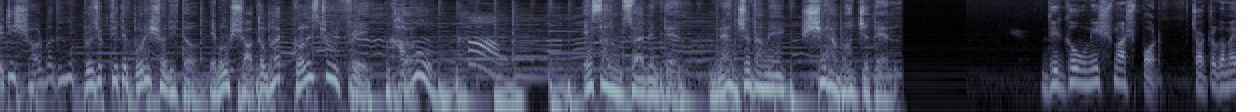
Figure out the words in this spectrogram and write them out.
এটি সর্বাধুনিক প্রযুক্তিতে পরিশোধিত এবং শতভাগ কোলেস্ট্রল ফ্রি খাব। এসালন সয়াবিন তেল ন্যায্য দামে সেরা ভোজ্য তেল। দীর্ঘ উনিশ মাস পর চট্টগ্রামে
